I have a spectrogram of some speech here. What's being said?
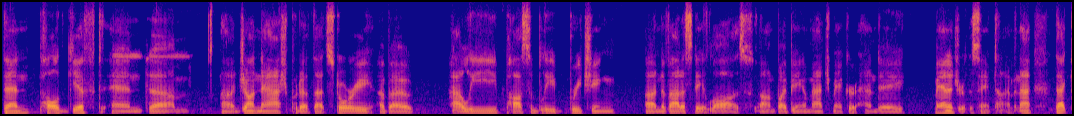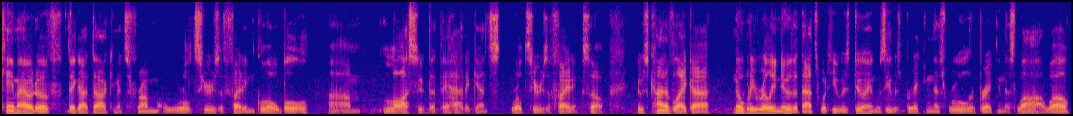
then Paul Gift and um, uh, John Nash put out that story about Ali possibly breaching uh, Nevada state laws um, by being a matchmaker and a manager at the same time, and that that came out of they got documents from a World Series of Fighting Global. Um, lawsuit that they had against World Series of Fighting. So it was kind of like a nobody really knew that that's what he was doing was he was breaking this rule or breaking this law. Well,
